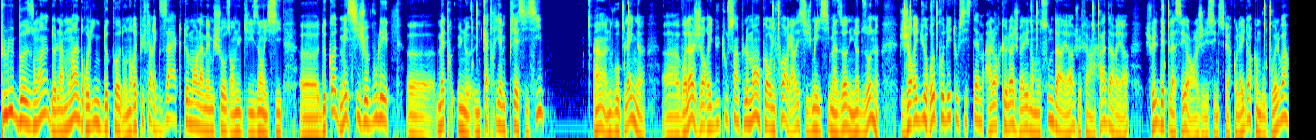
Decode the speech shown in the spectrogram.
plus besoin de la moindre ligne de code. On aurait pu faire exactement la même chose en utilisant ici euh, de code, mais si je voulais euh, mettre une, quatrième pièce ici, hein, un nouveau plane, euh, voilà, j'aurais dû tout simplement, encore une fois, regardez si je mets ici ma zone, une autre zone, J'aurais dû recoder tout le système alors que là je vais aller dans mon sound area, je vais faire un add area, je vais le déplacer. Alors là j'ai laissé une sphère collider comme vous pouvez le voir,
